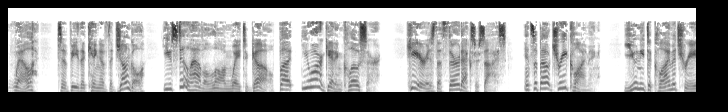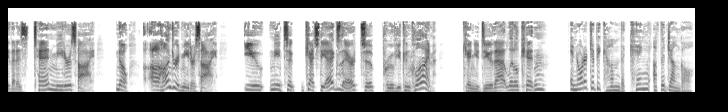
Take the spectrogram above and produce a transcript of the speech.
Well, to be the king of the jungle, you still have a long way to go, but you are getting closer. Here is the third exercise. It's about tree climbing. You need to climb a tree that is 10 meters high. No, a hundred meters high. You need to catch the eggs there to prove you can climb. Can you do that, little kitten? In order to become the king of the jungle,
